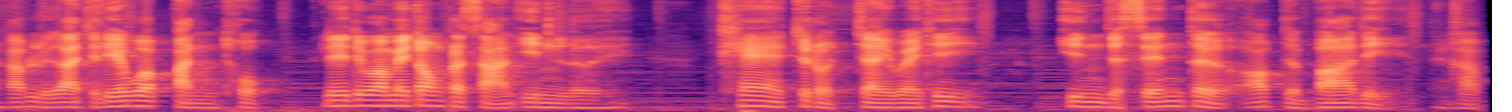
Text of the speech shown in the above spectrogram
นะครับ หรืออาจจะเรียกว่าปันทก เรียกได้ว่าไม่ต้องประสานอินเลย แค่จดใจไว้ที่ in the center of the body นะครับ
